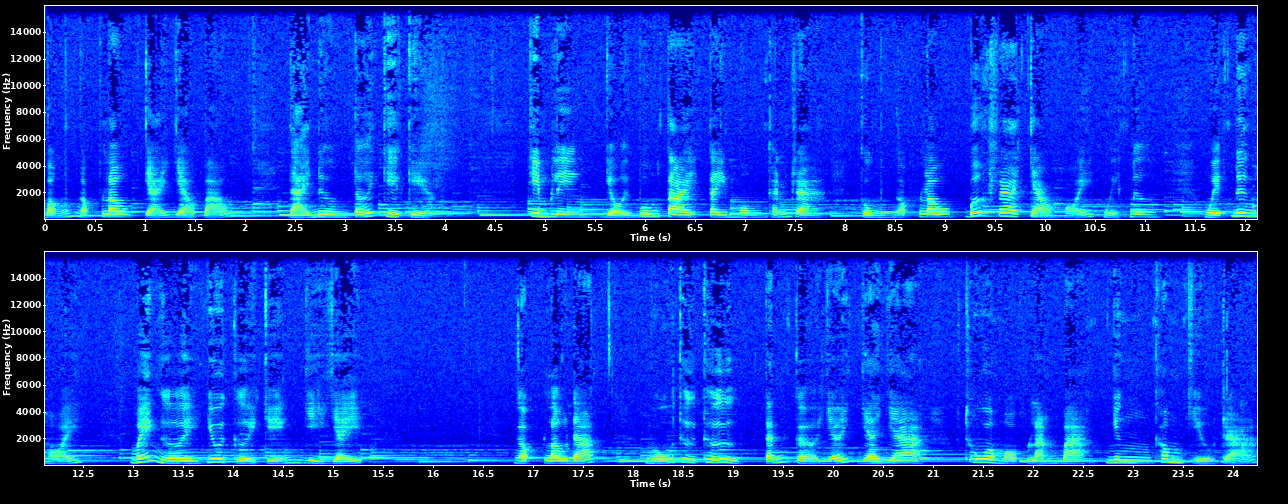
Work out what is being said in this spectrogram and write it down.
Bỗng Ngọc Lâu chạy vào bảo, Đại nương tới kia kìa. Kim Liên dội buông tay tay môn khánh ra, Cùng Ngọc Lâu bước ra chào hỏi Nguyệt Nương. Nguyệt Nương hỏi Mấy người vui cười chuyện gì vậy? Ngọc Lâu đáp Ngủ thư thư Đánh cờ với Gia Gia, Thua một lạng bạc Nhưng không chịu trả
